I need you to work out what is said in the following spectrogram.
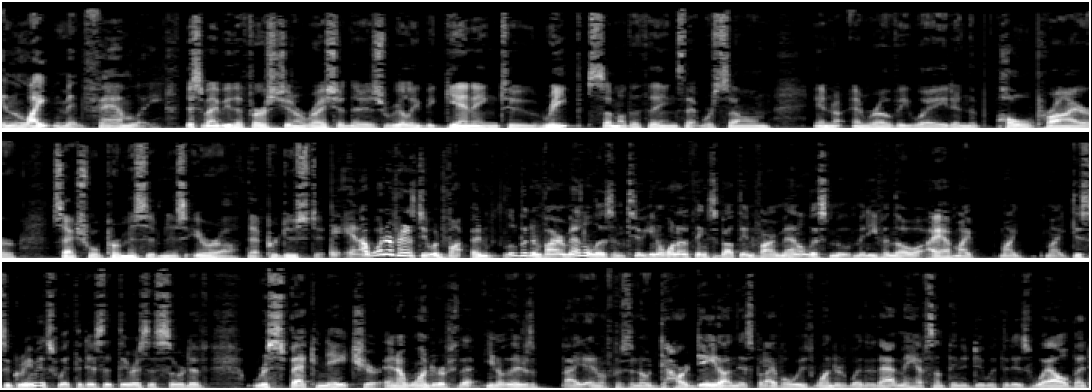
Enlightenment family. This may be the first generation that is really beginning to reap some of the things that were sown in, in Roe v. Wade and the whole prior sexual permissiveness era that produced it. And I wonder if it has to do with a little bit environmentalism too. You know, one of the things about the environmentalist movement, even though I have my, my, my disagreements with it, is that there is a sort of respect nature. And I wonder if that, you know, there's, I don't know if there's no hard date on this, but I've always wondered whether that may have something to do with it as well. But,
